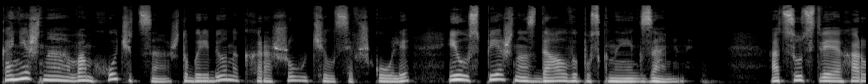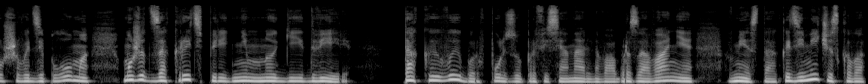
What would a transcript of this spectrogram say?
Конечно, вам хочется, чтобы ребенок хорошо учился в школе и успешно сдал выпускные экзамены. Отсутствие хорошего диплома может закрыть перед ним многие двери, так и выбор в пользу профессионального образования вместо академического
